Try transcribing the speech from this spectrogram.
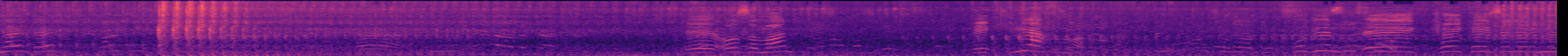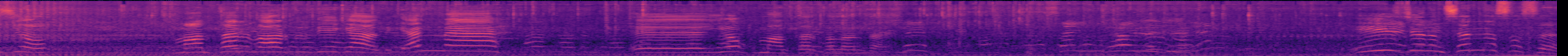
Nerede? Ha. Ee, o zaman bekliyor mı? Bugün e, köy teyzelerimiz yok. Mantar vardır diye geldik. Ama e, yok mantar falan da. Sen yumurta? İyiyiz canım sen nasılsın?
